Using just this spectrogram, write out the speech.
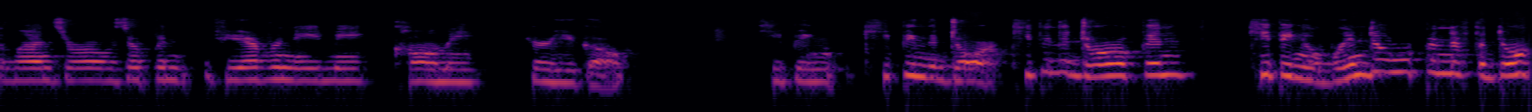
The lines are always open. If you ever need me, call me. Here you go. Keeping keeping the door, keeping the door open, keeping a window open if the door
